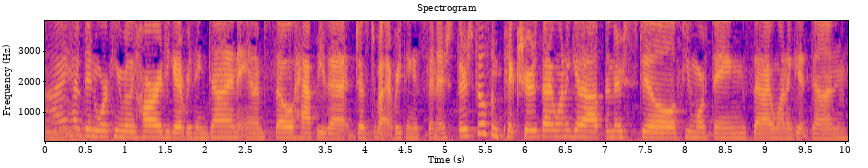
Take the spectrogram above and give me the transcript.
I have been working really hard to get everything done, and I'm so happy that just about everything is finished. There's still some pictures that I want to get up, and there's still a few more things that I want to get done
